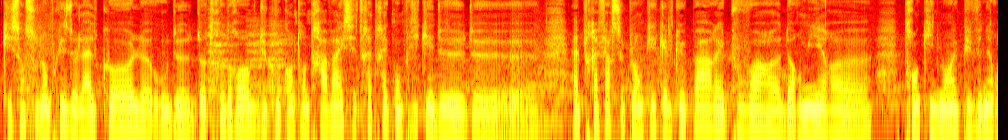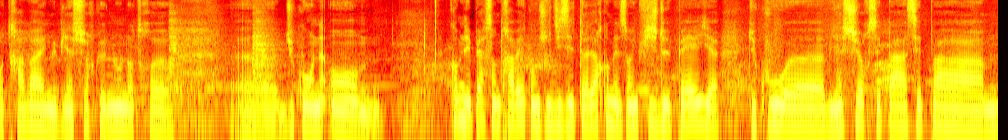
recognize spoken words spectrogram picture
qui sont sous l'emprise de l'alcool ou d'autres drogues. Du coup, quand on travaille, c'est très très compliqué de, de, Elles préfèrent se planquer quelque part et pouvoir dormir tranquillement et puis venir au travail. Mais bien sûr que nous, notre du coup, on, on comme les personnes travaillent, comme je vous disais tout à l'heure, comme elles ont une fiche de paye, du coup, euh, bien sûr, c'est pas, c'est pas, euh,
